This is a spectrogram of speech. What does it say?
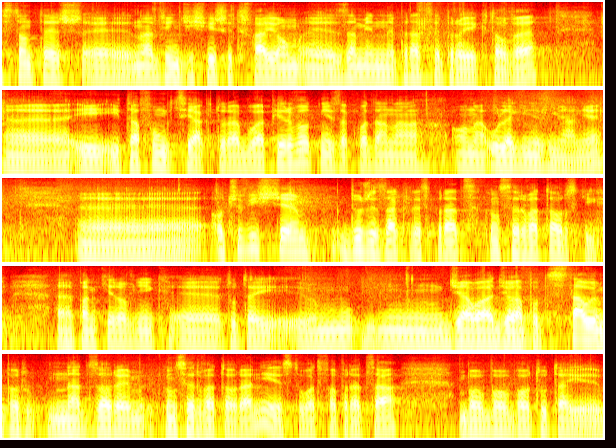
Stąd też na dzień dzisiejszy trwają zamienne prace projektowe i, i ta funkcja, która była pierwotnie zakładana, ona ulegnie zmianie. E, oczywiście duży zakres prac konserwatorskich. E, pan kierownik e, tutaj działa, działa pod stałym nadzorem konserwatora. Nie jest to łatwa praca, bo, bo, bo tutaj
